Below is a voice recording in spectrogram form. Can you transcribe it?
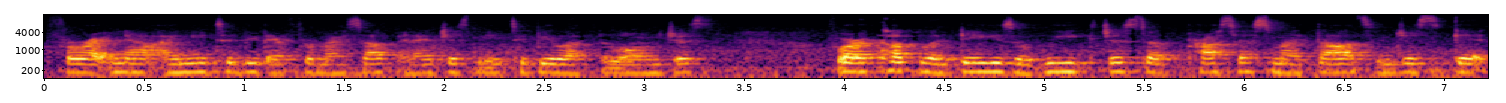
for right now, I need to be there for myself and I just need to be left alone just for a couple of days, a week, just to process my thoughts and just get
